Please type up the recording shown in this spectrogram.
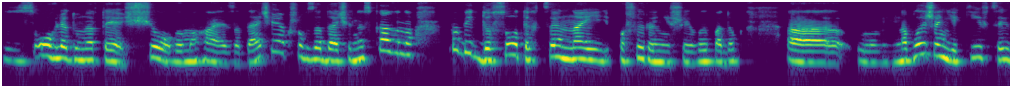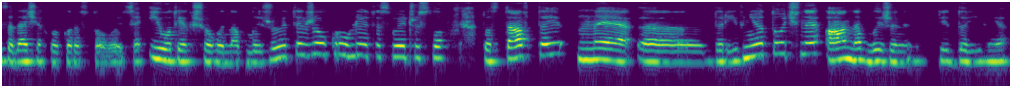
з огляду на те, що вимагає задача. Якщо в задачі не сказано, робіть до сотих, це найпоширеніший випадок наближень, які в цих задачах використовуються. І от якщо ви наближуєте, вже округлюєте своє число, то ставте не е, дорівнює точне, а наближене дорівнює.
